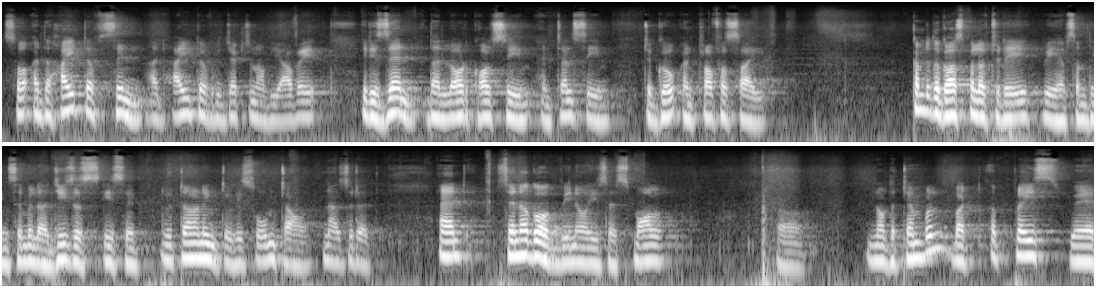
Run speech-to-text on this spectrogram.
So, at the height of sin, at height of rejection of Yahweh, it is then the Lord calls him and tells him to go and prophesy. Come to the gospel of today, we have something similar. Jesus is returning to his hometown, Nazareth. And synagogue, we know, is a small, uh, not the temple, but a place where,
